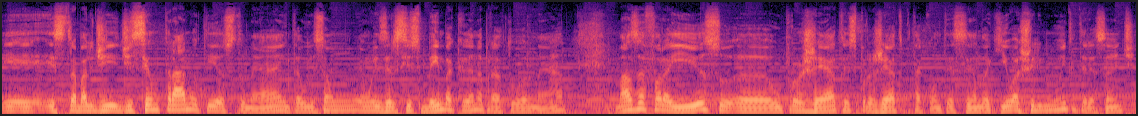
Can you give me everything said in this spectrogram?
esse trabalho de, de, centrar no texto, né? Então, isso é um, é um exercício bem bacana para ator, né? Mas, fora isso, uh, o projeto, esse projeto que está acontecendo aqui, eu acho ele muito interessante,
